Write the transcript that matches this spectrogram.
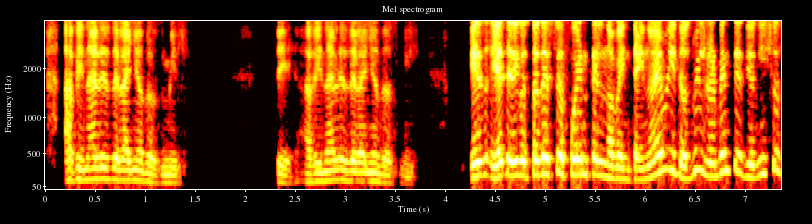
a finales del año 2000. Sí, a finales del año 2000. Es, ya te digo, todo esto fue entre el 99 y 2000. Realmente Dionisio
